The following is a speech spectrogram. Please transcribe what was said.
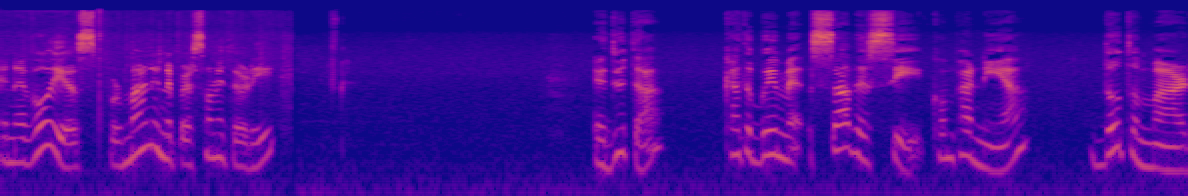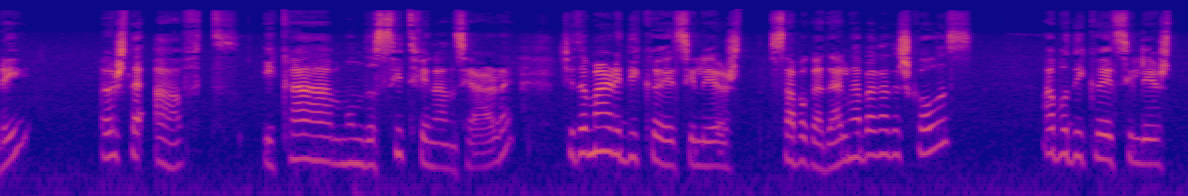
e nevojës për marrjen e personit të ri, E dyta ka të bëjë me sa dhe si kompania do të marri, është e aftë, i ka mundësitë financiare që të marri dikë i cili është sapo ka dalë nga bankat e shkollës, apo dikë i cili është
